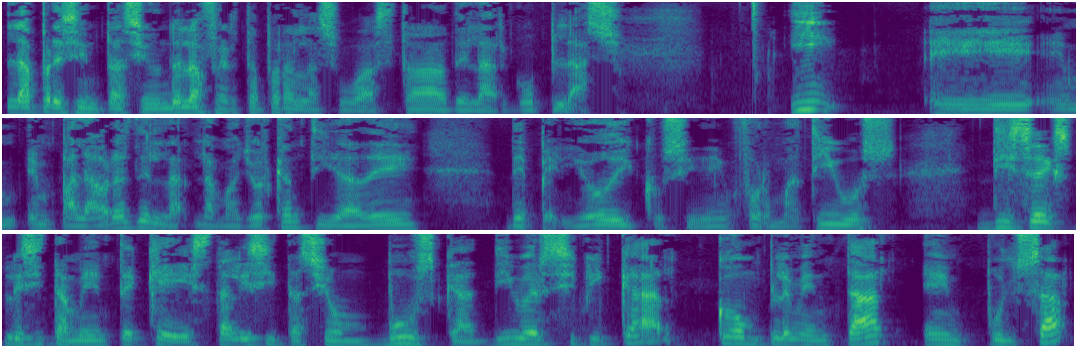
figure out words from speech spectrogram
la presentación de la oferta para la subasta de largo plazo. Y eh, en, palabras de la, mayor cantidad de, periódicos y de informativos, dice explícitamente que esta licitación busca diversificar, complementar e impulsar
